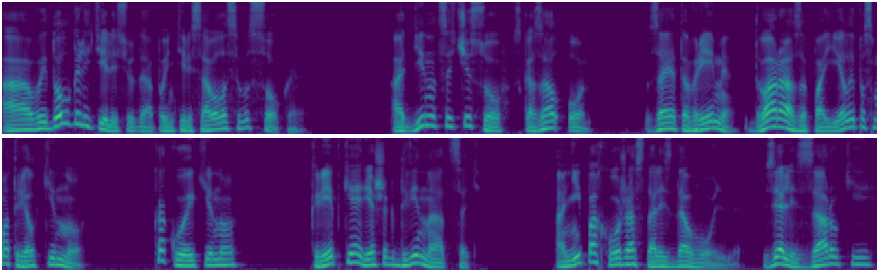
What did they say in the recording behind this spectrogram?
«А вы долго летели сюда?» – поинтересовалась Высокая. «Одиннадцать часов», – сказал он. За это время два раза поел и посмотрел кино. «Какое кино?» «Крепкий орешек двенадцать». Они, похоже, остались довольны. Взялись за руки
